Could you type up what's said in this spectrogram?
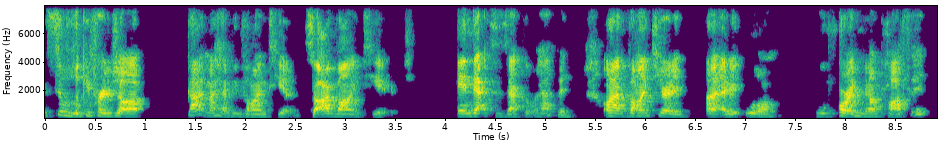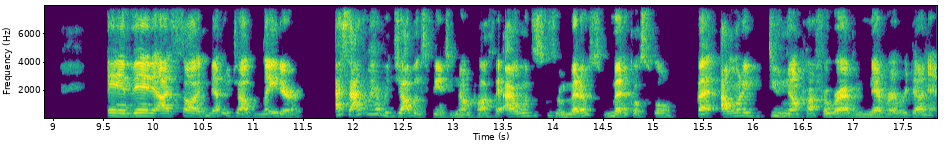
still looking for a job, God might have you volunteer. So I volunteered. And that's exactly what happened. I volunteered at, at, well, for a nonprofit. And then I saw another job later. I said, I don't have a job experience in nonprofit. I went to school for med- medical school, but I want to do nonprofit where I've never ever done it.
